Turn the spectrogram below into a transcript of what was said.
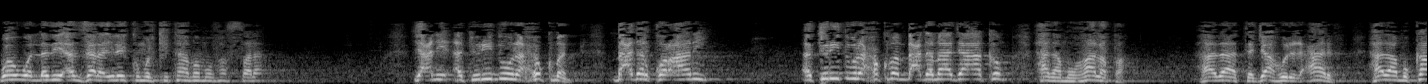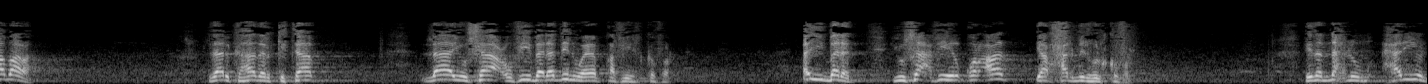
وهو الذي أنزل إليكم الكتاب مفصلا. يعني أتريدون حكما بعد القرآن؟ أتريدون حكما بعد ما جاءكم؟ هذا مغالطة. هذا تجاهل العارف. هذا مكابرة. لذلك هذا الكتاب لا يشاع في بلد ويبقى فيه الكفر. أي بلد يشاع فيه القرآن يرحل منه الكفر. إذا نحن حري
